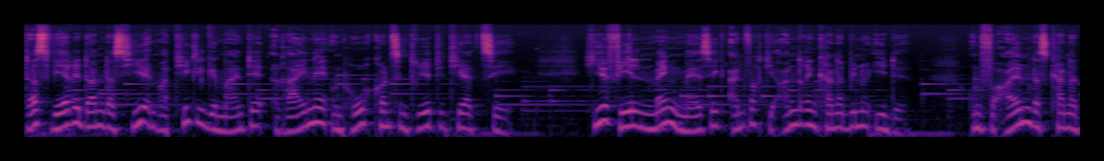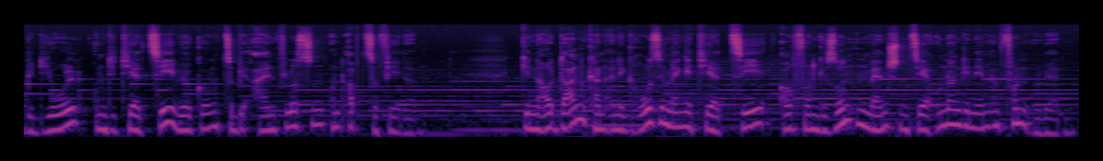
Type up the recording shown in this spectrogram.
Das wäre dann das hier im Artikel gemeinte reine und hochkonzentrierte THC. Hier fehlen mengenmäßig einfach die anderen Cannabinoide und vor allem das Cannabidiol, um die THC-Wirkung zu beeinflussen und abzufedern. Genau dann kann eine große Menge THC auch von gesunden Menschen sehr unangenehm empfunden werden.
